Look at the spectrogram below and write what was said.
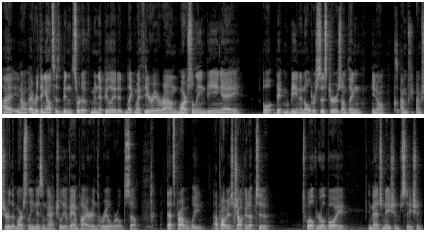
I you know everything else has been sort of manipulated. Like my theory around Marceline being a being an older sister or something. You know, I'm I'm sure that Marceline isn't actually a vampire in the real world. So that's probably I'll probably just chalk it up to twelve year old boy imagination station.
